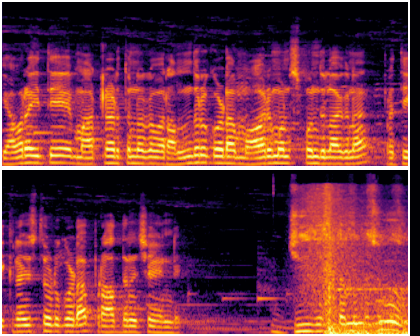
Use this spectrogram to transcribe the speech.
ఎవరైతే మాట్లాడుతున్నారో వారందరూ కూడా మారు మనసు పొందులాగిన ప్రతి క్రైస్తవుడు కూడా ప్రార్థన చేయండి. Jesus coming soon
